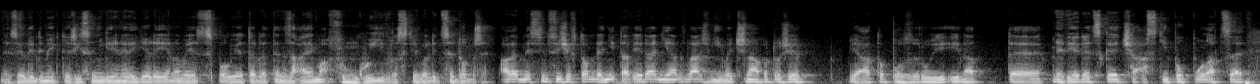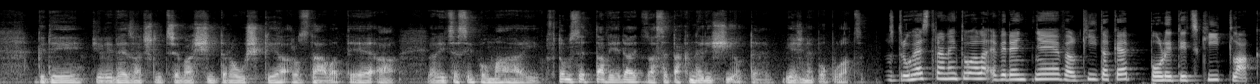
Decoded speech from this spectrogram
mezi lidmi, kteří se nikdy neviděli, jenom je spojuje tenhle ten zájem a fungují prostě velice dobře. Ale myslím si, že v tom není ta věda nijak zvlášť výjimečná, protože já to pozoruji i na té nevědecké části populace, kdy ti lidé začali třeba šít roušky a rozdávat je a velice si pomáhají. V tom se ta věda zase tak neliší od té běžné populace. Z druhé strany tu ale evidentně je velký také politický tlak,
